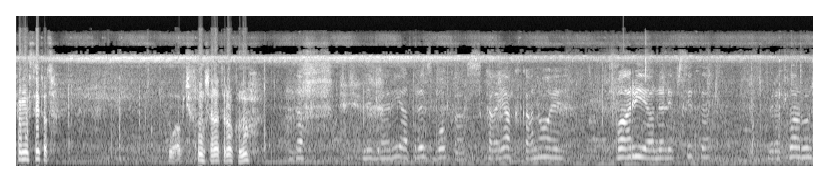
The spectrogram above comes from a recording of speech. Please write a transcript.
cam asta e tot. Wow, ce frumos arată locul, nu? Da. Librăria Tres Bocas, caiac, canoe, paria nelipsită, grătarul.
